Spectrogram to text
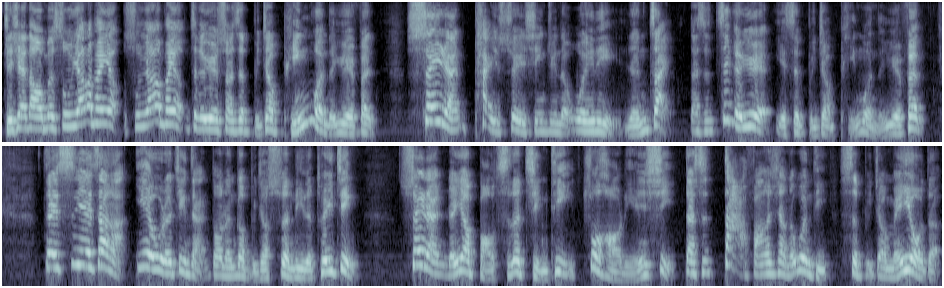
接下来到我们属羊的朋友，属羊的朋友这个月算是比较平稳的月份，虽然太岁星君的威力仍在，但是这个月也是比较平稳的月份。在事业上啊，业务的进展都能够比较顺利的推进。虽然人要保持的警惕，做好联系，但是大方向的问题是比较没有的。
